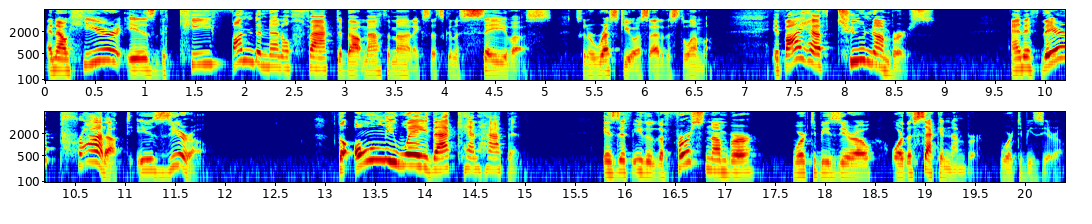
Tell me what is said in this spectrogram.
And now here is the key fundamental fact about mathematics that's going to save us. It's going to rescue us out of this dilemma. If I have two numbers, and if their product is 0, the only way that can happen is if either the first number were to be 0 or the second number were to be 0.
